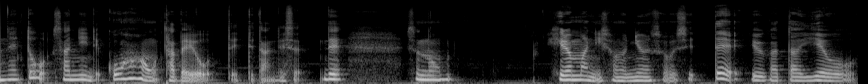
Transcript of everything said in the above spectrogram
姉と3人でご飯を食べようって言ってたんです。でその昼間にそのニュースを知って夕方家を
